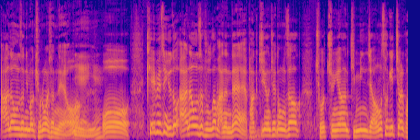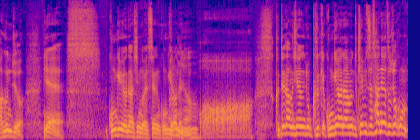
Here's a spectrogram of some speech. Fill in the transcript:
아나운서님하고 결혼하셨네요. 예, 예. 오, KBS는 유독 아나운서 부부가 많은데 박지훈, 최동석, 조충현, 김민정, 서기철, 곽은주 예. 공개 연애하신 거였어요? 공개 연애. 그럼요. 어, 그때 당시에는 좀 그렇게 공개 연애하면 KBS 사내에서 조금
